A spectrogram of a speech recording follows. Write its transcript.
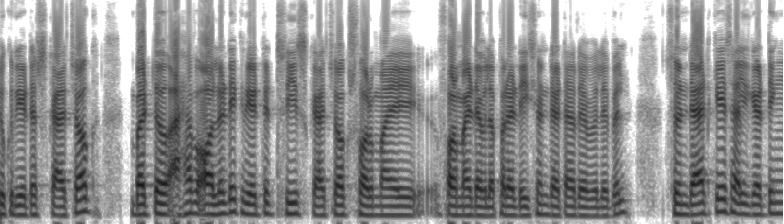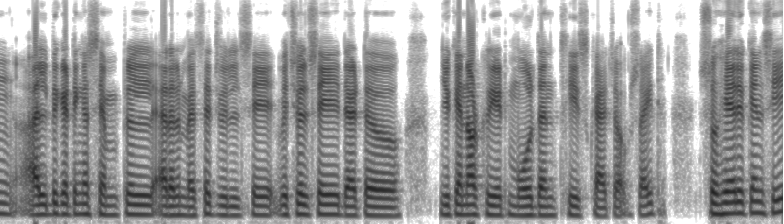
to create a scratch org but uh, i have already created three scratch orgs for my for my developer edition that are available. So in that case i'll getting i'll be getting a simple error message will say which will say that uh, you cannot create more than three scratch orgs right? So here you can see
